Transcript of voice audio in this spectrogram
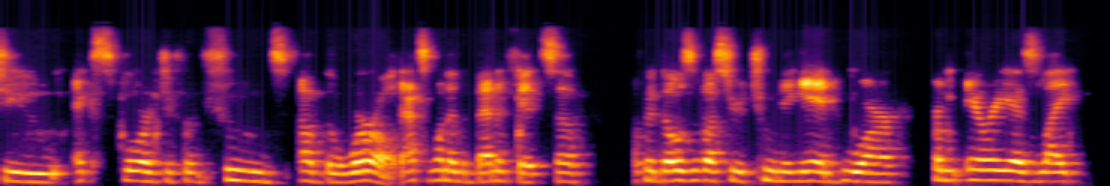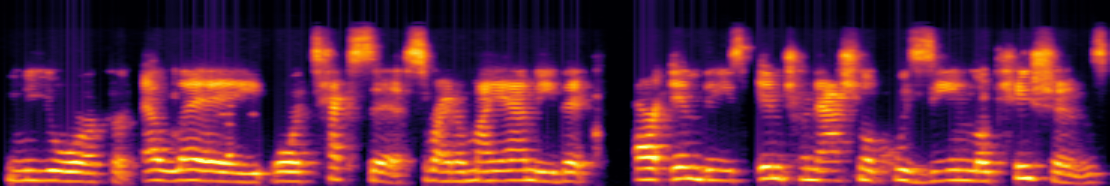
to explore different foods of the world. That's one of the benefits of for those of us who are tuning in who are from areas like New York or LA or Texas, right, or Miami that are in these international cuisine locations.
